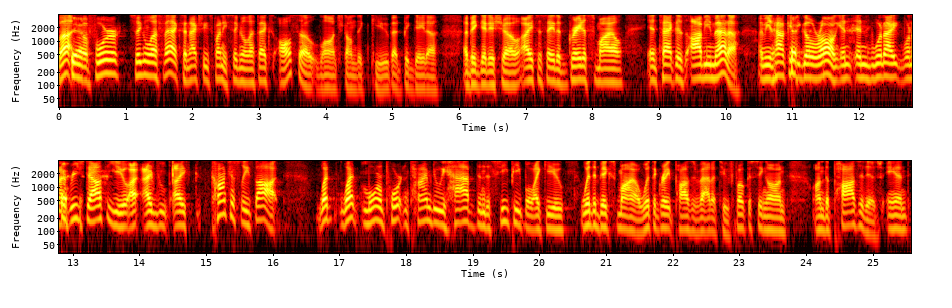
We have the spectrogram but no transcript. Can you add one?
But yeah. before Signal FX, and actually it's funny, Signal FX also launched on the Cube at Big Data, a Big Data show. I used to say the greatest smile in tech is Abhi Mehta. I mean, how can you go wrong? And and when I when I reached out to you, I, I, I consciously thought, what what more important time do we have than to see people like you with a big smile, with a great positive attitude, focusing on on the positives and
